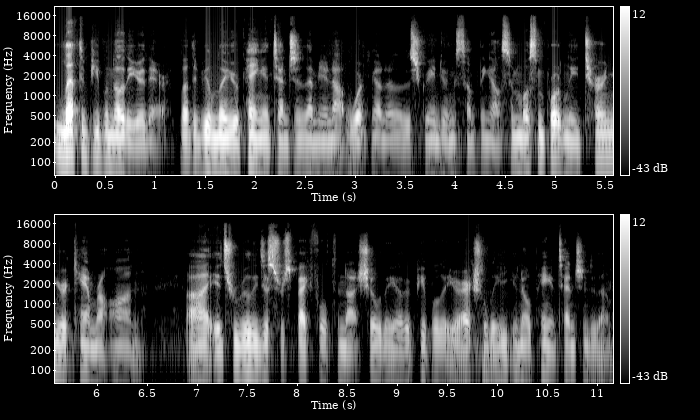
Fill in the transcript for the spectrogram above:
let the people know that you're there. Let the people know you're paying attention to them. You're not working on another screen doing something else. And most importantly, turn your camera on. Uh, it's really disrespectful to not show the other people that you're actually, you know, paying attention to them.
